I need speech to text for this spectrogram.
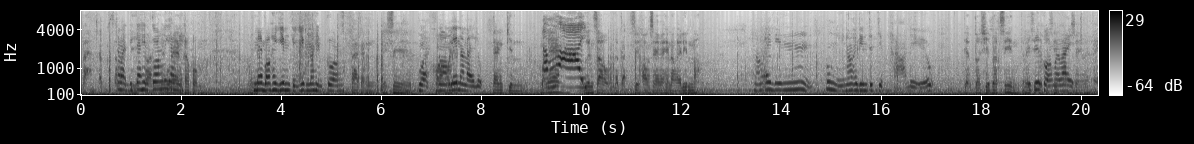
ไปครับ สวัสดีจ้ะเห็นกล้องหรือยังแรงครับผม แม่บอกให้ยิ้มกับยิ้มเนาะเห็นกวงพากันไปซื้อว่าของน้องไว้เล่นอะไรลูกแต่งกินมื้อแรกน้ำลายเลื่อนเศร้าแล้วก็ซื้อของใส่ไปให้น้องไอรินเนาะน้องไอรินพรุ่งนี้น้องไอรินจะเจ็บขาแล้วเตรียมตัวฉีดวัคซีนก็เลยไปซื้อของมาไว้ใส่ไว้ให้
